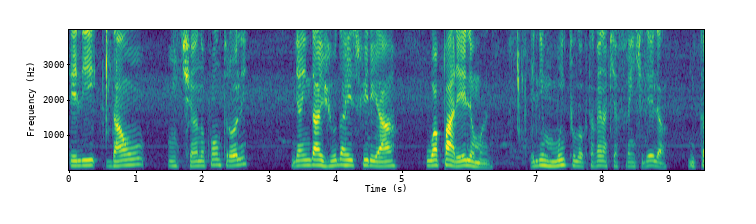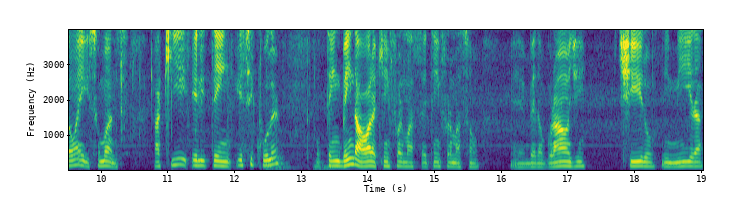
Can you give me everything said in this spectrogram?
ele dá um, um tchan no controle e ainda ajuda a resfriar o aparelho, mano. Ele é muito louco, tá vendo aqui a frente dele, ó? Então é isso, manos. Aqui ele tem esse cooler. Tem bem da hora aqui a informação. Tem informação é, Battleground, tiro e mira.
